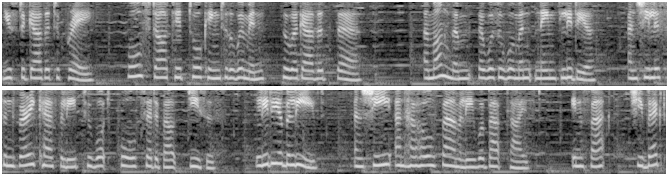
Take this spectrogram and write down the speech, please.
used to gather to pray. Paul started talking to the women who were gathered there. Among them there was a woman named Lydia, and she listened very carefully to what Paul said about Jesus. Lydia believed, and she and her whole family were baptized. In fact, she begged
